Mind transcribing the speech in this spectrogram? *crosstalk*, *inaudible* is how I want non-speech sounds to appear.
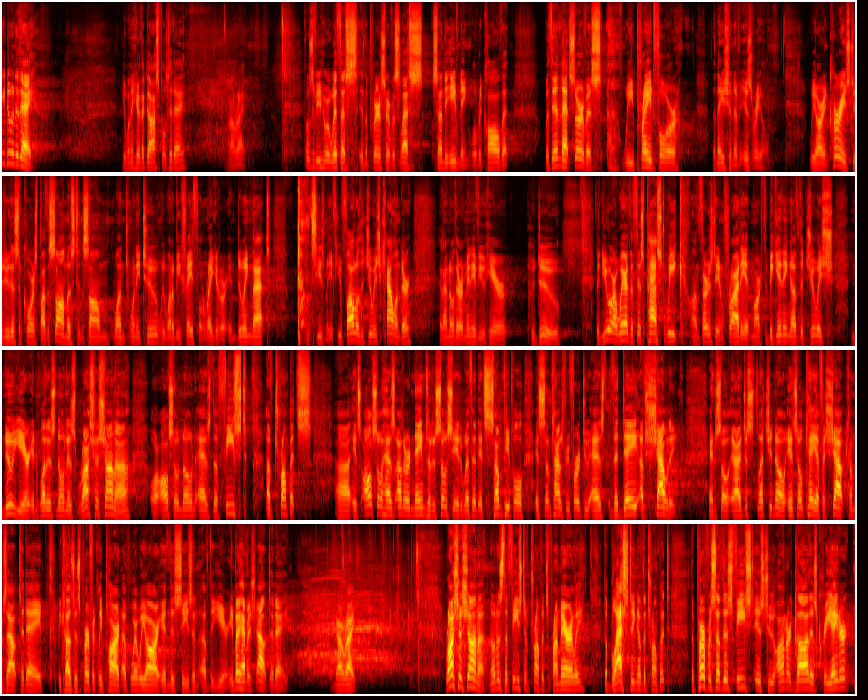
are you doing today? You want to hear the gospel today? All right. Those of you who were with us in the prayer service last Sunday evening will recall that within that service, *clears throat* we prayed for the nation of Israel. We are encouraged to do this, of course, by the psalmist in Psalm 122. We want to be faithful and regular in doing that. *clears throat* Excuse me. If you follow the Jewish calendar, and I know there are many of you here who do, then you are aware that this past week on Thursday and Friday, it marked the beginning of the Jewish New Year in what is known as Rosh Hashanah, or also known as the Feast of Trumpets. Uh, it also has other names that are associated with it. It's some people, it's sometimes referred to as the day of shouting. And so I just let you know it's okay if a shout comes out today because it's perfectly part of where we are in this season of the year. Anybody have a shout today? All right. Rosh Hashanah, known as the Feast of Trumpets, primarily the blasting of the trumpet. The purpose of this feast is to honor God as creator. *clears throat*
